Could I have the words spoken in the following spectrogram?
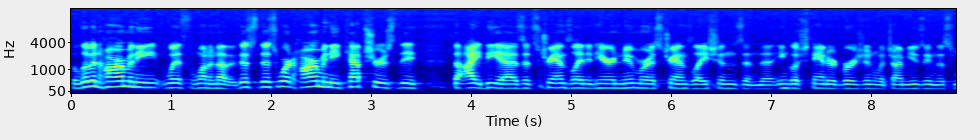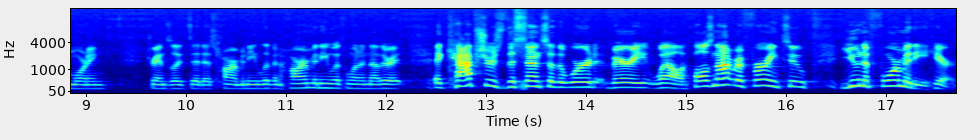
to live in harmony with one another. This, this word harmony captures the, the idea as it's translated here in numerous translations, and the English Standard Version, which I'm using this morning, translates it as harmony. Live in harmony with one another. It, it captures the sense of the word very well. Paul's not referring to uniformity here,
